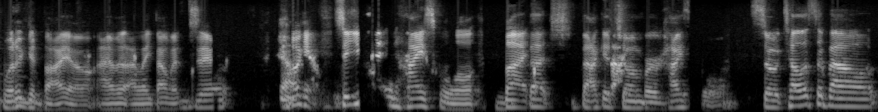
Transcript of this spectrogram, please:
What a good bio. I, I like that one too. Yeah. Okay, so you met in high school, but That's back at Schaumburg High School. So tell us about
